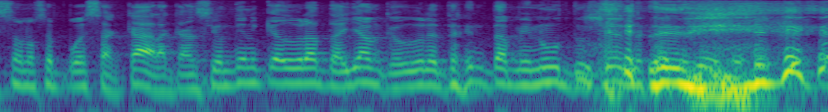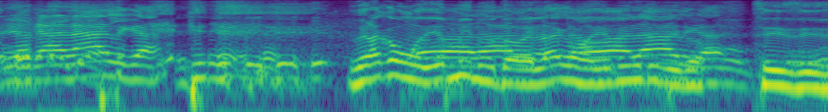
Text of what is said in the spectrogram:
Eso no se puede sacar. La canción tiene que durar hasta allá, aunque dure 30 minutos. ¿entiendes? Era larga. Dura como 10 Estaba minutos, ¿verdad? Como 10 estaba minutos larga. Sí, sí,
